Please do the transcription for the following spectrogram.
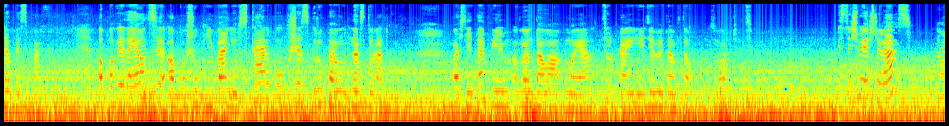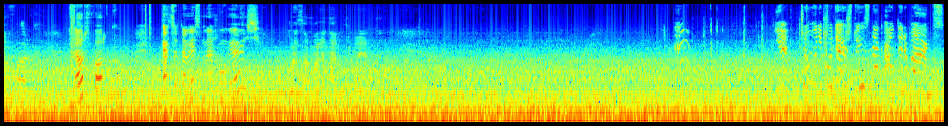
na wyspach, opowiadający o poszukiwaniu skarbu przez grupę nastolatków. Właśnie ten film oglądała moja córka i jedziemy tam w to zobaczyć. Jesteśmy jeszcze raz? Norfolk. Norfolk. A co tam jest, męż mówiłeś? Baza marynarki wojennej. Nie, czemu nie powiedziałeś, że tu jest znak Outer Banks?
